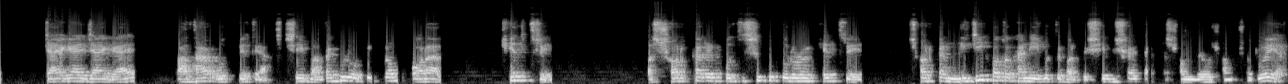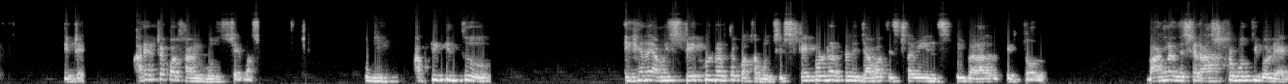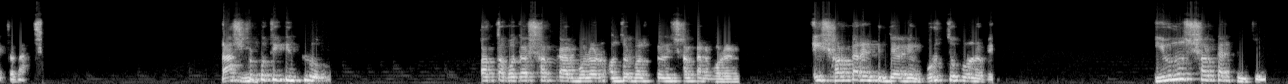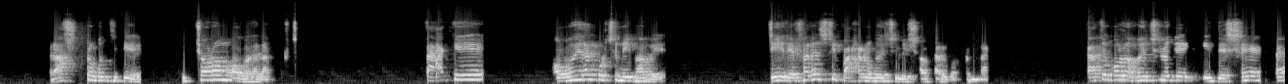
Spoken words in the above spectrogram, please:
জায়গায় জায়গায় বাধা উৎপেতে আছে। সেই বাধাগুলো অতিক্রম করার ক্ষেত্রে বা সরকারের প্রতিশ্রুতি পূরণের ক্ষেত্রে সরকার নিজেই কতখানি এগোতে পারবে সে বিষয়ে একটা সন্দেহ সংশয় রয়ে আছে। এটাই। আরেকটা কথা আমি বলতে চাই আপনি কিন্তু এখানে আমি স্টেক হোল্ডারদের কথা বলছি। স্টেক হোল্ডার খালি জামাত ইসলামী এনসিপি বা রাজনৈতিক দল। বাংলাদেশের রাষ্ট্রপতি বলে একজন আছে। রাষ্ট্রপতি কিন্তু তত্ত্বাবধায়ক সরকার বলেন অন্তর্বর্তীকালীন সরকার বলেন, এই সরকারের কিন্তু একজন গুরুত্বপূর্ণ ব্যক্তি। ইউনুস সরকার কিন্তু রাষ্ট্রপতিকে চরম অবহেলা করছে। তাকে অবহেলা করছেন এইভাবে, যে রেফারেন্সটি পাঠানো হয়েছিল সরকার গঠন না। তাতে বলা হয়েছিল যে এই দেশে একটা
